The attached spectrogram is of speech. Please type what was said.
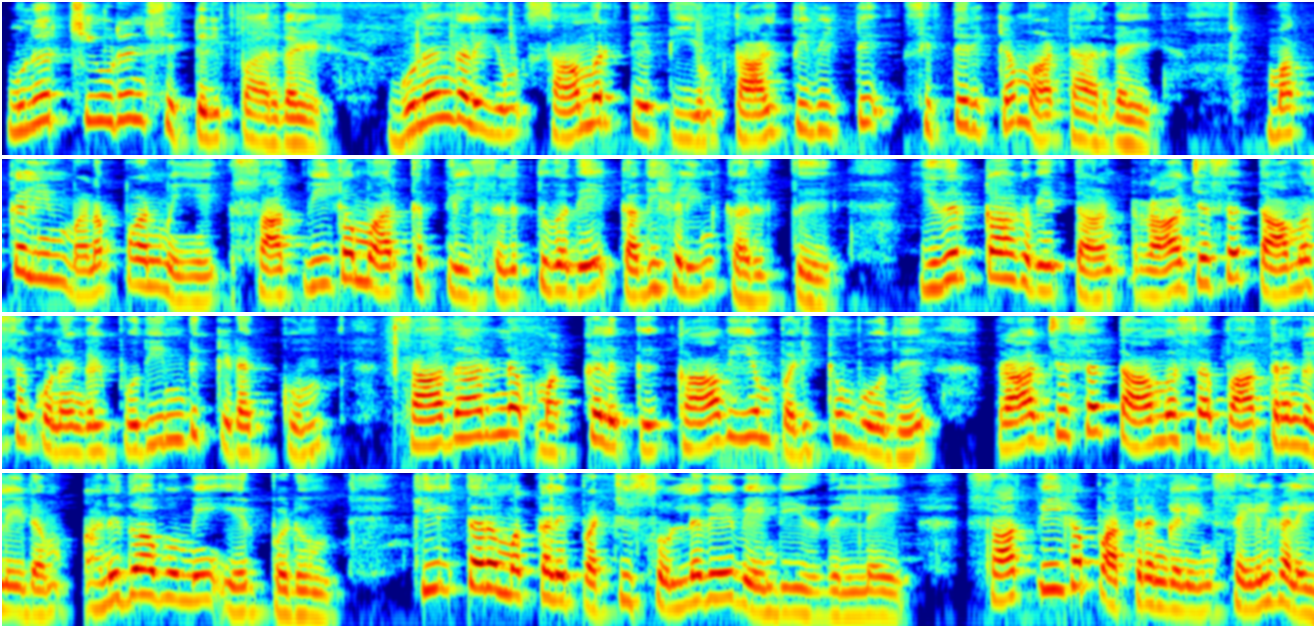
உணர்ச்சியுடன் சித்தரிப்பார்கள். குணங்களையும் சாமர்த்தியத்தையும் தாழ்த்திவிட்டு சித்தரிக்க மாட்டார்கள். மக்களின் மனப்பான்மையை சாத்வீக மார்க்கத்தில் செலுத்துவதே கவிகளின் கருத்து. இதற்காகவே தான் ராஜச தாமச குணங்கள் பொதிந்து கிடக்கும் சாதாரண மக்களுக்கு காவியம் படிக்கும்போது ராட்சச தாமச பாத்திரங்களிடம் அனுதாபமே ஏற்படும். கீழ்த்தர மக்களை பற்றி சொல்லவே வேண்டியதில்லை. சாத்வீக பாத்திரங்களின் செயல்களை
